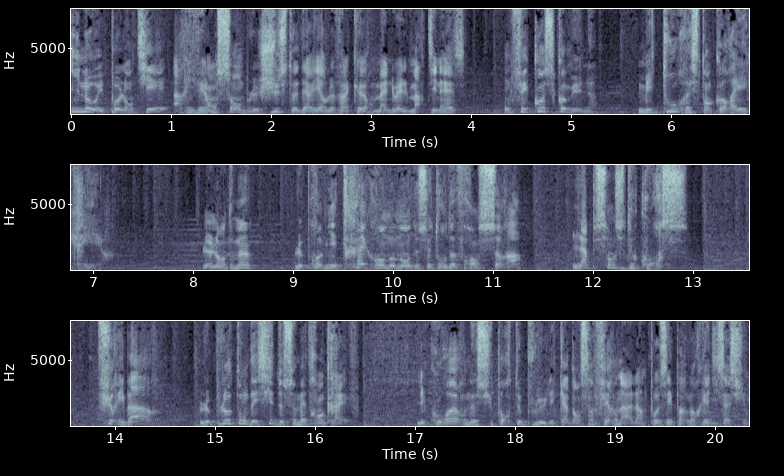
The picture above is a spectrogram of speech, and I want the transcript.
Hino et Paul Entier, arrivés ensemble juste derrière le vainqueur Manuel Martinez, ont fait cause commune. Mais tout reste encore à écrire. Le lendemain, le premier très grand moment de ce Tour de France sera l'absence de course. Furibard, le peloton décide de se mettre en grève. Les coureurs ne supportent plus les cadences infernales imposées par l'organisation.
